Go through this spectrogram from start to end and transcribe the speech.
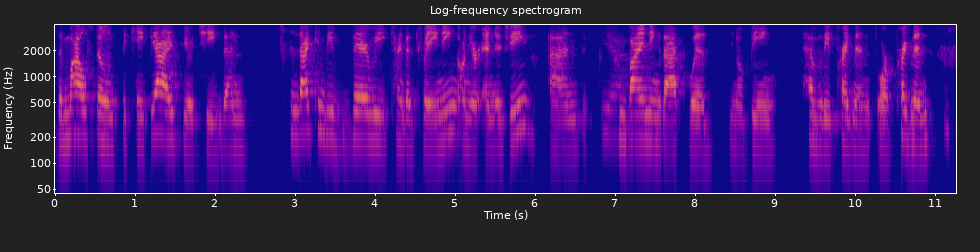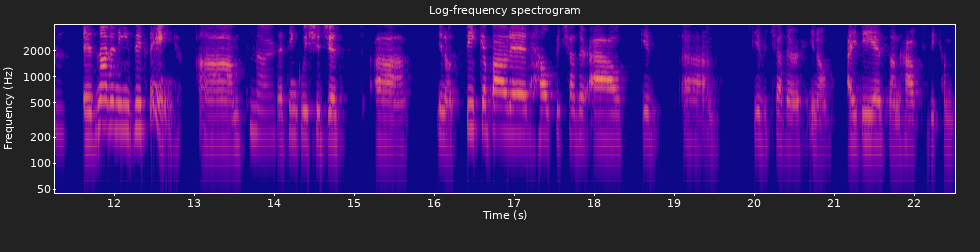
the milestones, the KPIs you achieved, and and that can be very kind of draining on your energy. And yeah. combining that with you know being heavily pregnant or pregnant mm-hmm. is not an easy thing um, no so i think we should just uh, you know speak about it help each other out give um, give each other you know ideas on how to become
